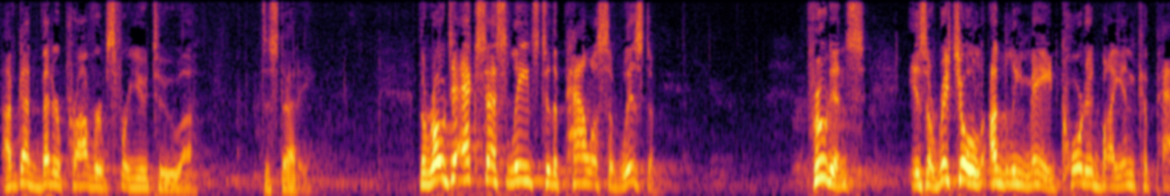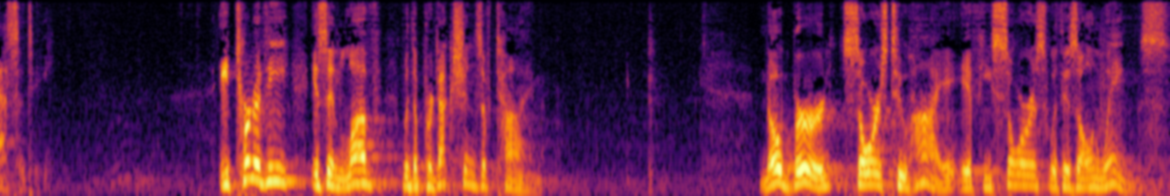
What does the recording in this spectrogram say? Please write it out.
I've got better proverbs for you to, uh, to study. The road to excess leads to the palace of wisdom. Prudence is a rich old ugly maid courted by incapacity. Eternity is in love with the productions of time. No bird soars too high if he soars with his own wings.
